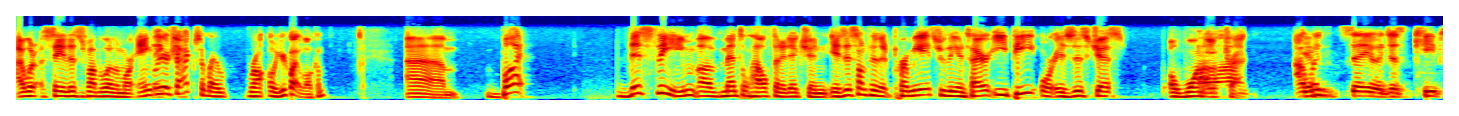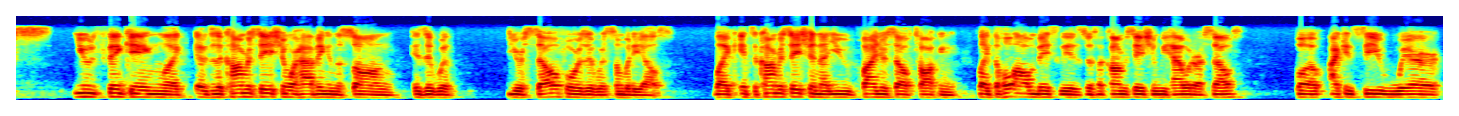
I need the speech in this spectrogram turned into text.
I would say this is probably one of the more angrier tracks. Am I wrong? Oh, you're quite welcome. Um, but this theme of mental health and addiction is this something that permeates through the entire EP, or is this just a one-off Um, track? I would say it just keeps you thinking like if the conversation we're having in the song is it with yourself or is it with somebody else? Like it's a conversation that you find yourself talking. Like the whole album basically is just a conversation we have with ourselves. But I can see where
